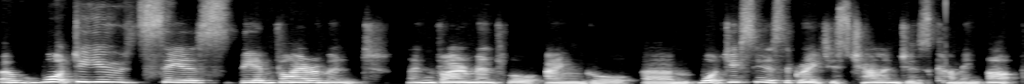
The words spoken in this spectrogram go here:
Um, what do you see as the environment, environmental angle? Um, what do you see as the greatest challenges coming up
